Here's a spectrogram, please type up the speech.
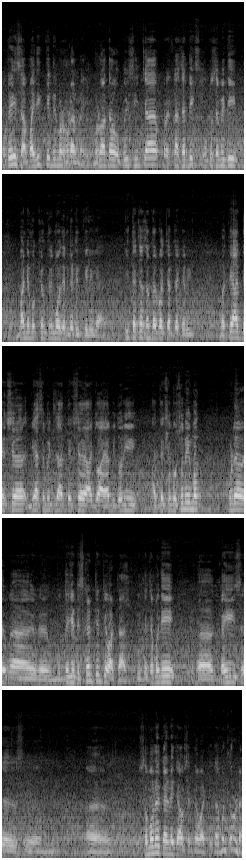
कुठेही सामाजिक ते निर्माण होणार नाही. म्हणून आता ओबीसीच्या प्रश्नासाठी उपसमिती मान्य मुख्यमंत्री मोदयांनी गठीत केलेली आहे. ती त्याच्या संदर्भात चर्चा करील. मग ते अध्यक्ष मी या समितीचा अध्यक्ष जो आहे आम्ही दोन्ही अध्यक्ष बसूनही मग पुढं मुद्दे जे डिस्कंटेंटचे वाटतात की त्याच्यामध्ये काही समन्वय करण्याची आवश्यकता वाटते तर आपण करू ना.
